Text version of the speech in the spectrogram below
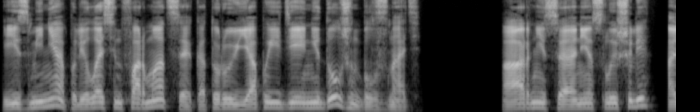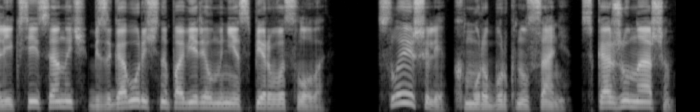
и из меня полилась информация, которую я, по идее, не должен был знать. Арни, Саня, слышали? Алексей Саныч безоговорочно поверил мне с первого слова. «Слышали?» — хмуро буркнул Саня. «Скажу нашим».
